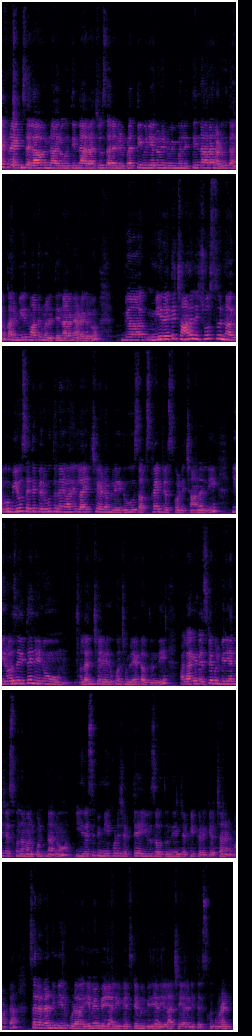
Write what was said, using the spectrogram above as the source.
హాయ్ ఫ్రెండ్స్ ఎలా ఉన్నారు? తిన్నారా? చూసారా? నేను ప్రతి వీడియోలో నేను మిమ్మల్ని తిన్నారా అని అడుగుతాను కానీ మీరు మాత్రం నన్ను తిన్నారని అడగరు. మీరైతే ఛానల్ని చూస్తున్నారు వ్యూస్ అయితే పెరుగుతున్నాయి కానీ లైక్ చేయడం లేదు. సబ్స్క్రైబ్ చేసుకోండి ఛానల్ని. ఈ అయితే నేను లంచ్ చేయలేదు కొంచెం లేట్ అవుతుంది. అలాగే వెజిటేబుల్ బిర్యానీ చేసుకుందాం అనుకుంటున్నాను. ఈ రెసిపీ మీకు కూడా చెప్తే యూజ్ అవుతుంది అని చెప్పి ఇక్కడికి వచ్చానమాట సరే రండి మీరు కూడా ఏమేమి వేయాలి వెజిటేబుల్ బిర్యానీ ఎలా చేయాలని తెలుసుకుందాం. రండి.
